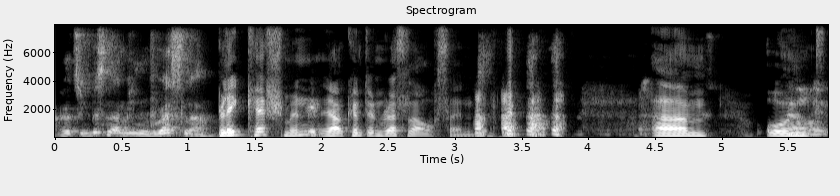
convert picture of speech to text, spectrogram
Hört sich ein bisschen an wie ein Wrestler. Blake Cashman, ja, könnte ein Wrestler auch sein. ähm, und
